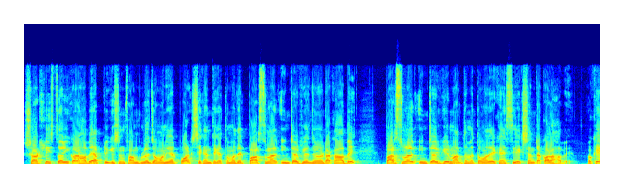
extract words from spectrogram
শর্টলিস্ট তৈরি করা হবে অ্যাপ্লিকেশন ফর্মগুলো জমা নেওয়ার পর, সেখান থেকে তোমাদের পার্সোনাল ইন্টারভিউয়ের জন্য ডাকা হবে। পার্সোনাল ইন্টারভিউয়ের মাধ্যমে তোমাদের এখানে সিলেকশনটা করা হবে ওকে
